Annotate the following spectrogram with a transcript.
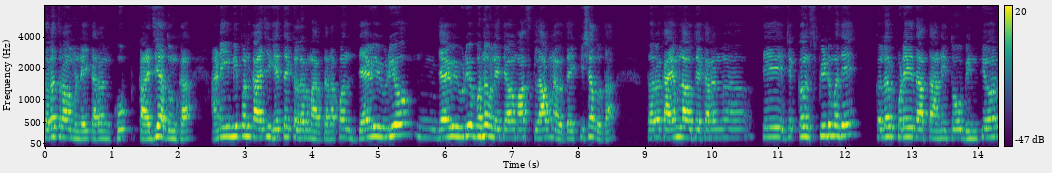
करत राहा मंडई कारण खूप काळजी आहे तुमका. आणि मी पण काळजी घेते कलर मारताना पण ज्यावेळी व्हिडिओ ज्यावेळी व्हिडिओ बनवले तेव्हा मास्क लाव नाही होता एक किशात होता. तर कायम लावते कारण ते जे कण स्पीडमध्ये कलर पुढे जाता आणि तो भिंतीवर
